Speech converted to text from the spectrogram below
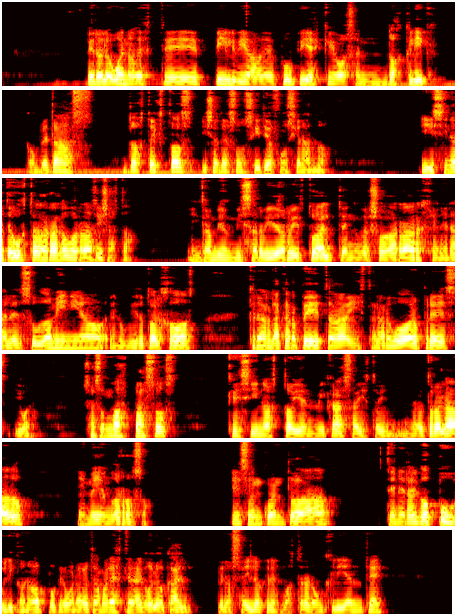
pero lo bueno de este Pilvia o de Puppy es que vos en dos clics completás dos textos y ya tenés un sitio funcionando. Y si no te gusta, agarrás, lo borrás y ya está. En cambio, en mi servidor virtual tengo que yo agarrar, generar el subdominio en un virtual host, crear la carpeta, instalar WordPress y bueno, ya son más pasos que si no estoy en mi casa y estoy en otro lado, es medio engorroso. Eso en cuanto a tener algo público, ¿no? Porque bueno, de otra manera es tener algo local pero si ahí lo querés mostrar a un cliente,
